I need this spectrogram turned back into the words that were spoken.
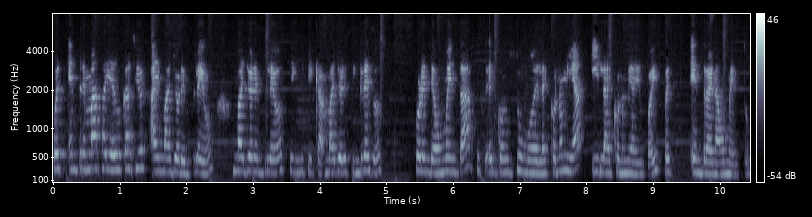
Pues entre más hay educación hay mayor empleo, mayor empleo significa mayores ingresos, por ende aumenta pues, el consumo de la economía y la economía de un país pues entra en aumento.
